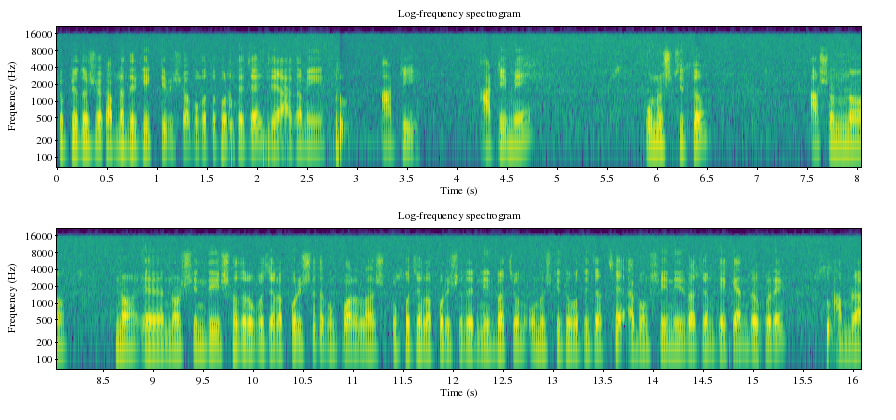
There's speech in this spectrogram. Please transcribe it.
সুপ্রিয় দর্শক, আপনাদেরকে একটি বিষয় অবগত করতে চাই যে আগামী আটই আটই মে অনুষ্ঠিত আসন্ন নরসিংদী সদর উপজেলা পরিষদ এবং পলাশ উপজেলা পরিষদের নির্বাচন অনুষ্ঠিত হতে যাচ্ছে এবং সেই নির্বাচনকে কেন্দ্র করে আমরা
